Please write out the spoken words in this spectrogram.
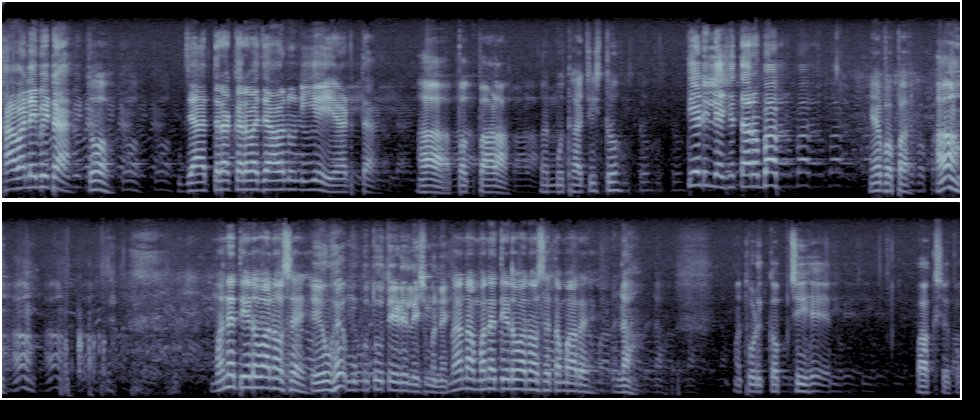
ખાવા નહીં બેટા? તો? જાત્રા કરવા જવાનું ને એ હેડતા. હા પગપાળા. અને હું થાચીશ તો? તેડી લેશે તારો બાપ. હે પપ્પા? હા. મને તેડવાનો છે. એવું હે? મૂકું તું તેડી લઈશ મને. ના ના મને તેડવાનો છે તમારે. ના. થોડી કપચી હે. વાગશે તો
